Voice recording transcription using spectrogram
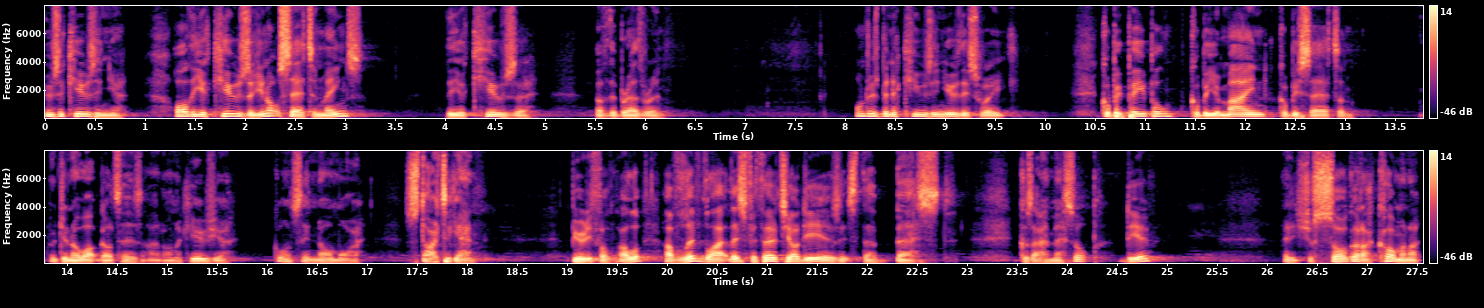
Who's accusing you? Or the accuser. You know what Satan means? The accuser of the brethren. I wonder who's been accusing you this week. Could be people, could be your mind, could be Satan. But you know what? God says, I don't accuse you. Go and sin no more. Start again. Beautiful. I have lived like this for 30 odd years. It's the best because I mess up. Do you? And it's just so good. I come and I,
